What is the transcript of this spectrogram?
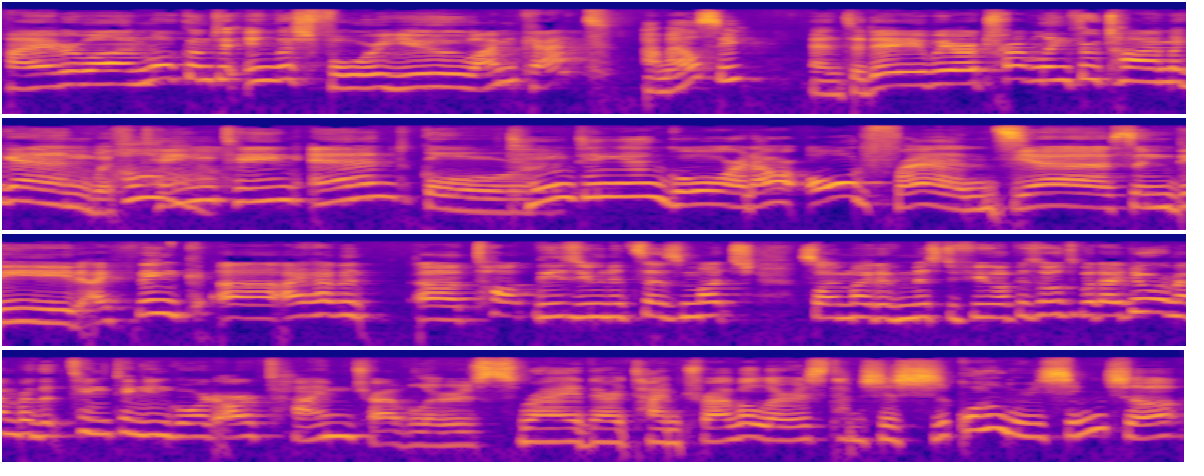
Hi everyone, welcome to English for You. I'm Kat. I'm Elsie. And today we are traveling through time again with Ting Ting and Gord. Ting Ting and Gord, our old friends. Yes, indeed. I think uh, I haven't uh, taught these units as much, so I might have missed a few episodes, but I do remember that Ting Ting and Gord are time travelers. Right, they're time travelers. 他们是时光旅行者。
